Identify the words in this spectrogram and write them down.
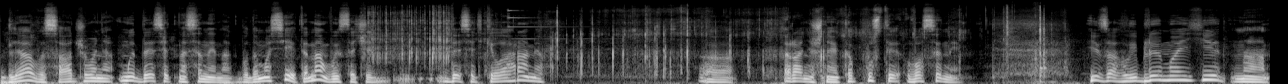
для висаджування. Ми 10 насінинок будемо сіяти. Нам вистачить 10 кілограмів ранішньої капусти восени. І заглиблюємо її на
